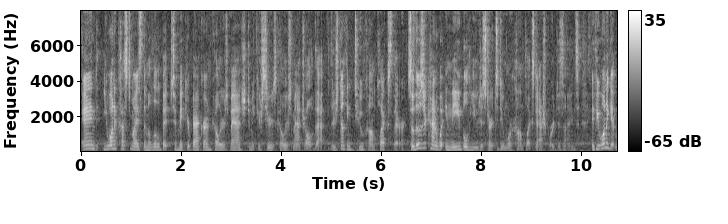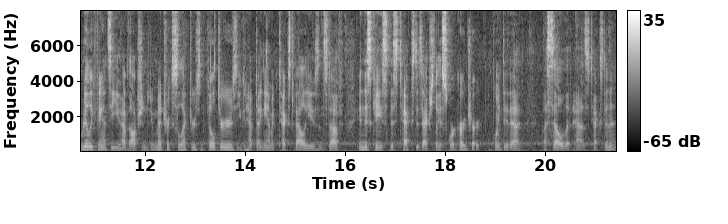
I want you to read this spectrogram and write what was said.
and you want to customize them a little bit to make your background colors match, to make your series colors match, all of that. But there's nothing too complex there. So those are kind of what enable you to start to do more complex dashboard designs. If you want to get really fancy, you have the option to do metric selectors and filters. You can have dynamic text values and stuff. In this case, this text is actually a scorecard chart pointed at a cell that has text in it.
